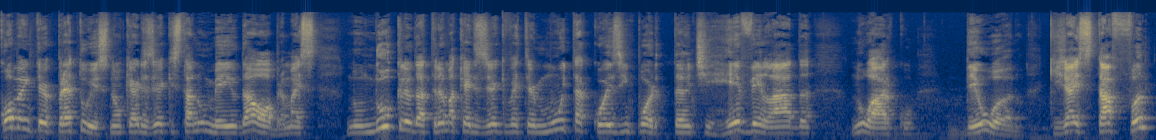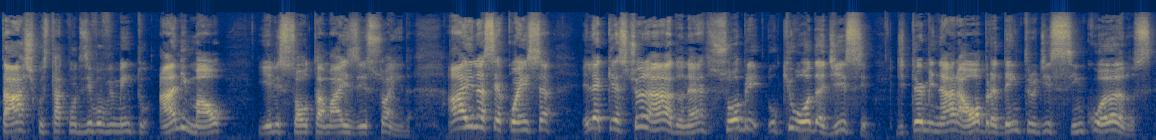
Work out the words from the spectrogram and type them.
Como eu interpreto isso? Não quer dizer que está no meio da obra, mas no núcleo da trama quer dizer que vai ter muita coisa importante revelada no arco de Wano. Que já está fantástico, está com desenvolvimento animal e ele solta mais isso ainda. Aí na sequência ele é questionado né, sobre o que o Oda disse de terminar a obra dentro de 5 anos.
